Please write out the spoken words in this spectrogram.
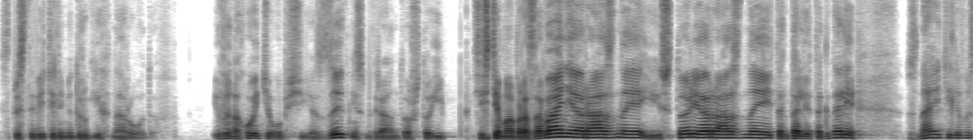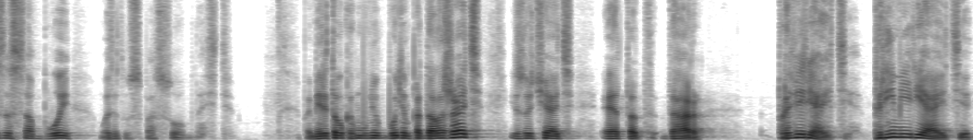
с представителями других народов? И вы находите общий язык, несмотря на то, что и система образования разная, и история разная, и так далее, и так далее. Знаете ли вы за собой вот эту способность? По мере того, как мы будем продолжать изучать этот дар, проверяйте, примеряйте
